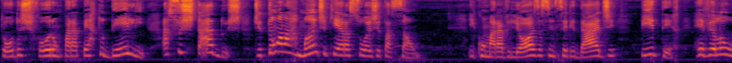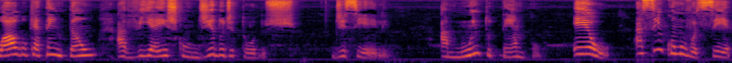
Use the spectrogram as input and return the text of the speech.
Todos foram para perto dele, assustados de tão alarmante que era sua agitação. E com maravilhosa sinceridade, Peter revelou algo que até então havia escondido de todos. Disse ele: Há muito tempo, eu, assim como você,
